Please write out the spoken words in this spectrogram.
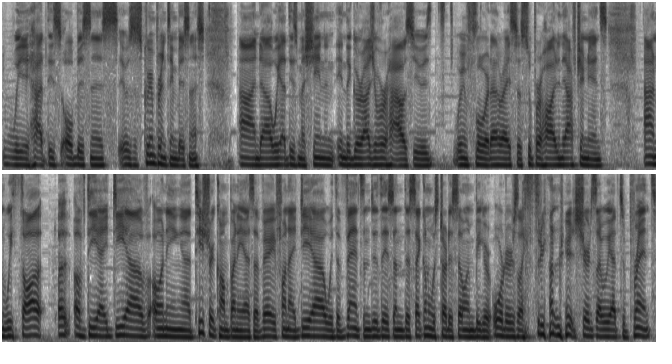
we had this old business. It was a screen printing business, and uh, we had this machine in, in the garage of our house. It was, we're in Florida, right? So super hot in the afternoons, and we thought Uh, of the idea of owning a t-shirt company as a very fun idea with events and do this and the second we started selling bigger orders like 300 shirts that we had to print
